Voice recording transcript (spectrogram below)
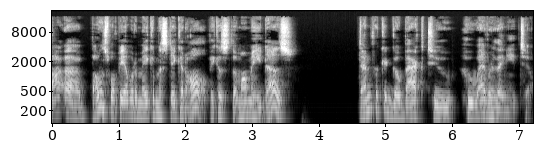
uh, Bones won't be able to make a mistake at all because the moment he does, Denver could go back to whoever they need to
